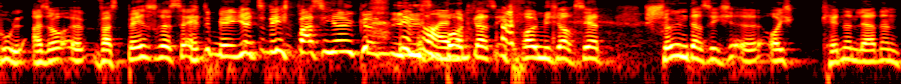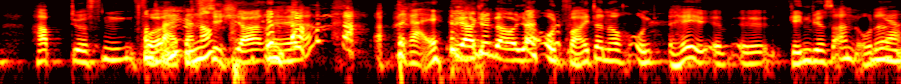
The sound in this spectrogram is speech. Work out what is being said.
Cool. Also äh, was Besseres hätte mir jetzt nicht passieren können in Wir diesem freuen. Podcast. Ich freue mich auch sehr. Schön, dass ich äh, euch kennenlernen hab dürfen vor weiter noch? 50 Jahren. Drei. Ja, genau, ja. Und weiter noch. Und hey, äh, äh, gehen wir es an, oder? Ja.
